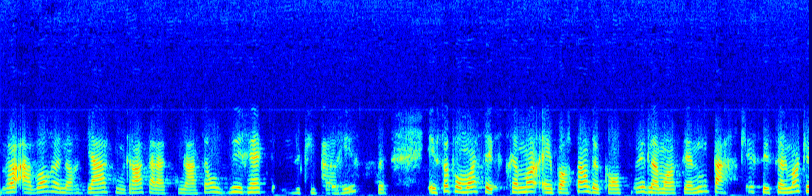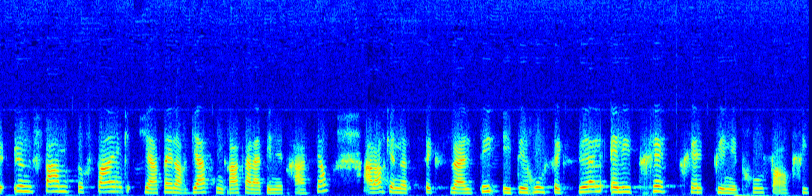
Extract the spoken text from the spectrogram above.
va avoir un orgasme grâce à la stimulation directe du clitoris. Et ça, pour moi, c'est extrêmement important de continuer de le mentionner parce que c'est seulement qu'une femme sur cinq qui atteint l'orgasme grâce à la pénétration, alors que notre sexualité hétérosexuelle, elle est très, très pénétrocentrée.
